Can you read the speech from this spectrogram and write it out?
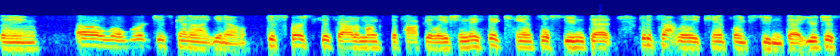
saying, oh, well, we're just going to, you know, disperse this out amongst the population. They say cancel student debt, but it's not really canceling student debt. You're just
